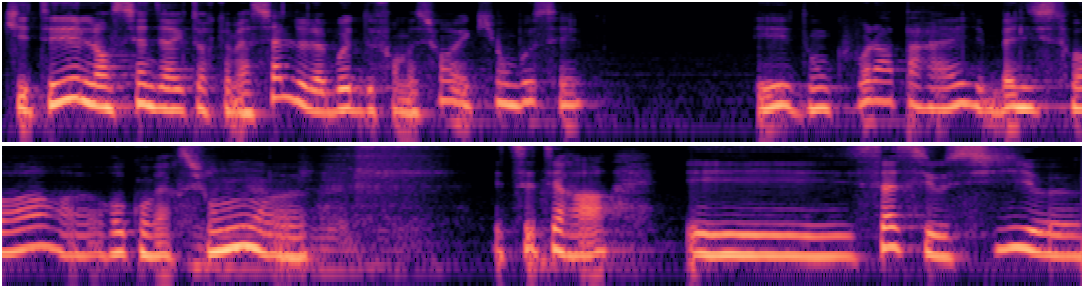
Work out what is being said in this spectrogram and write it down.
qui était l'ancien directeur commercial de la boîte de formation avec qui on bossait. Et donc voilà, pareil, belle histoire, reconversion. Génial, euh, génial. etc. Et ça, c'est aussi euh,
